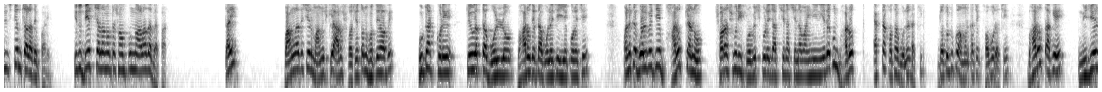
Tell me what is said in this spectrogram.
সিস্টেম চালাতে পারে। কিন্তু দেশ চালানোটা সম্পূর্ণ আলাদা ব্যাপার। তাই বাংলাদেশের মানুষকে আরও সচেতন হতে হবে। হুটহাট করে কেউ একটা বলল, ভারত এটা বলেছে ইয়ে করেছে। অনেকে বলবে যে, ভারত কেন সরাসরি প্রবেশ করে যাচ্ছে না সেনাবাহিনী নিয়ে? দেখুন, ভারত একটা কথা বলে রাখি, যতটুকু আমার কাছে খবর আছে, ভারত আগে নিজের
